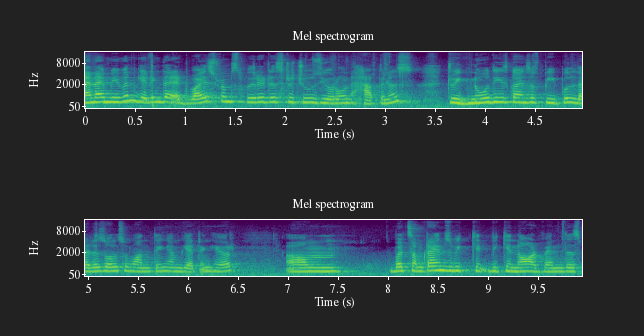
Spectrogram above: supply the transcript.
and i'm even getting the advice from spirit is to choose your own happiness to ignore these kinds of people. That is also one thing i'm getting here. Um, but sometimes we can we cannot when this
